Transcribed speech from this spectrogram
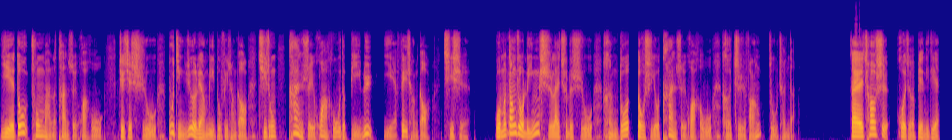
也都充满了碳水化合物。这些食物不仅热量密度非常高，其中碳水化合物的比率也非常高。其实，我们当做零食来吃的食物，很多都是由碳水化合物和脂肪组成的。在超市或者便利店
